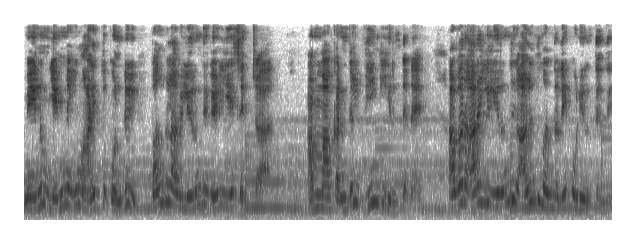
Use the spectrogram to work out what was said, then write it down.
மேலும் என்னையும் அழைத்து கொண்டு பங்களாவில் இருந்து வெளியே சென்றார். அம்மா கண்கள் வீங்கி இருந்தன அவர் அறையில் இருந்து அழுது வந்ததை போலிருந்தது.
